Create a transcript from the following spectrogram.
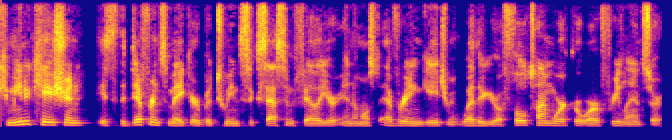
Communication is the difference maker between success and failure in almost every engagement, whether you're a full time worker or a freelancer.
